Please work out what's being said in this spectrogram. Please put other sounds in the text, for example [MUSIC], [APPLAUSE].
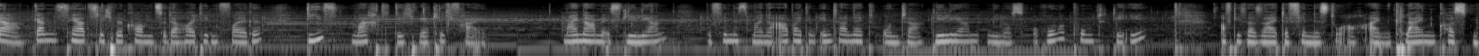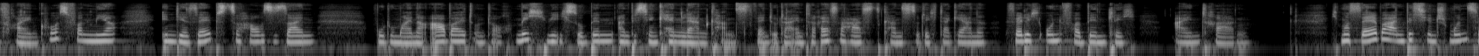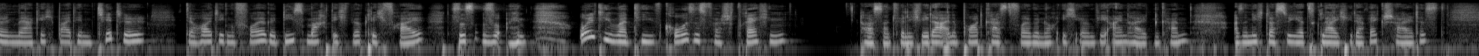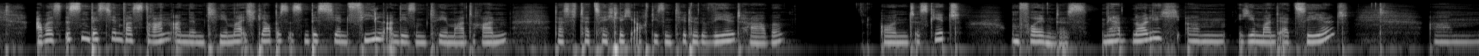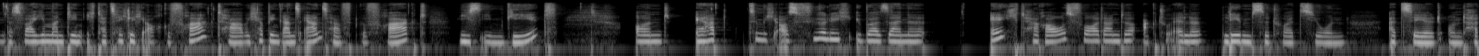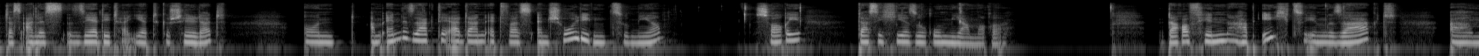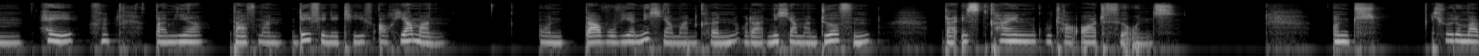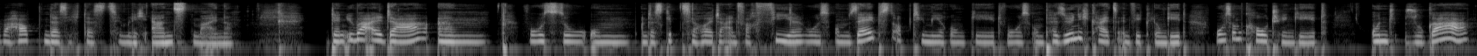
Ja, ganz herzlich willkommen zu der heutigen Folge. Dies macht dich wirklich frei. Mein Name ist Lilian. Du findest meine Arbeit im Internet unter lilian-runge.de. Auf dieser Seite findest du auch einen kleinen kostenfreien Kurs von mir, in dir selbst zu Hause sein, wo du meine Arbeit und auch mich, wie ich so bin, ein bisschen kennenlernen kannst. Wenn du da Interesse hast, kannst du dich da gerne völlig unverbindlich eintragen. Ich muss selber ein bisschen schmunzeln, merke ich bei dem Titel der heutigen Folge. Dies macht dich wirklich frei. Das ist so ein ultimativ großes Versprechen was natürlich weder eine Podcast-Folge noch ich irgendwie einhalten kann. Also nicht, dass du jetzt gleich wieder wegschaltest. Aber es ist ein bisschen was dran an dem Thema. Ich glaube, es ist ein bisschen viel an diesem Thema dran, dass ich tatsächlich auch diesen Titel gewählt habe. Und es geht um Folgendes. Mir hat neulich ähm, jemand erzählt, ähm, das war jemand, den ich tatsächlich auch gefragt habe. Ich habe ihn ganz ernsthaft gefragt, wie es ihm geht. Und er hat ziemlich ausführlich über seine echt herausfordernde aktuelle Lebenssituation erzählt und hat das alles sehr detailliert geschildert. Und am Ende sagte er dann etwas entschuldigend zu mir. Sorry, dass ich hier so rumjammere daraufhin habe ich zu ihm gesagt, ähm, hey, [LAUGHS] bei mir darf man definitiv auch jammern. Und da, wo wir nicht jammern können oder nicht jammern dürfen, da ist kein guter Ort für uns. Und ich würde mal behaupten, dass ich das ziemlich ernst meine. Denn überall da, ähm, wo es so um, und das gibt's ja heute einfach viel, wo es um Selbstoptimierung geht, wo es um Persönlichkeitsentwicklung geht, wo es um Coaching geht und sogar,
